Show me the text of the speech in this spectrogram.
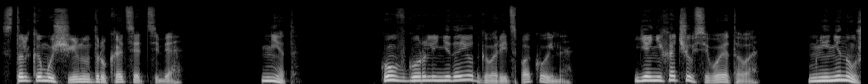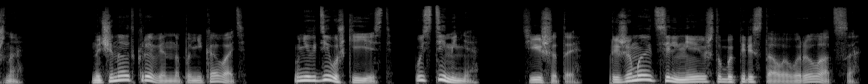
Столько мужчин вдруг хотят тебя. Нет. Ком в горле не дает говорить спокойно. Я не хочу всего этого. Мне не нужно. Начинаю откровенно паниковать. У них девушки есть. Пусти меня. Тише ты. Прижимает сильнее, чтобы перестала вырываться.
